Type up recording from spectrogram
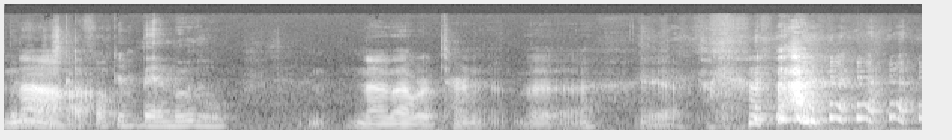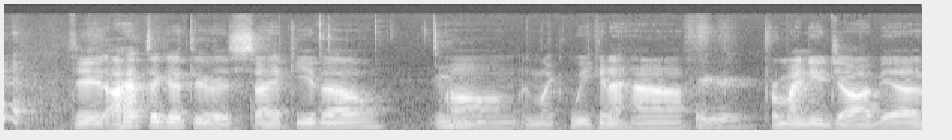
No, he just got fucking bamboozled. no, that would have turned. Uh, yeah. Dude, I have to go through a psych eval Mhm. um, in like a week and a half For your. for my new job. Yeah,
